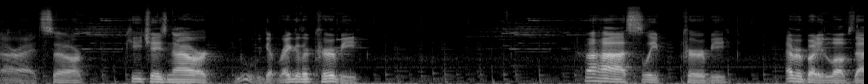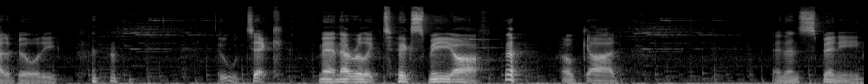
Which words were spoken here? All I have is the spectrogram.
Alright, so our keychains now are... Ooh, we get regular Kirby. Haha, sleep Kirby. Everybody loves that ability. Ooh, tick. Man, that really ticks me off. oh god. And then spinny.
